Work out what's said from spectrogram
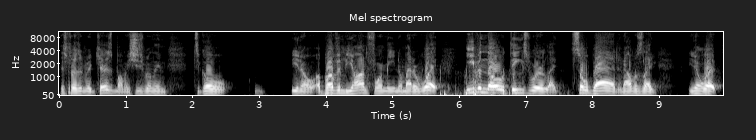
This person really cares about me. She's willing to go, you know, above and beyond for me no matter what. Even though things were like so bad and I was like, you know what,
